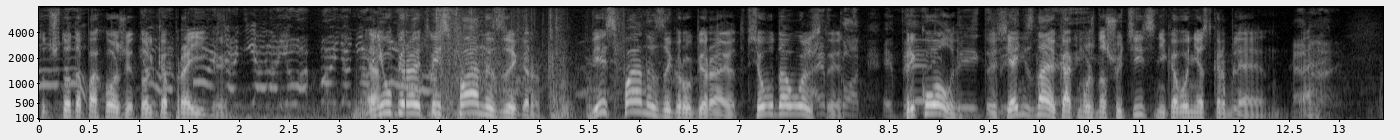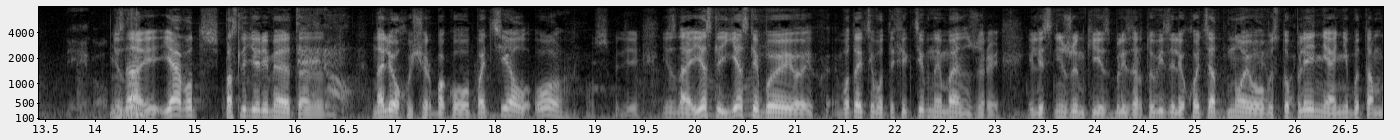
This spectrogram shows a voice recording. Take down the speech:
Тут что-то похожее, только про игры. Да. Они убирают весь фан из игр. Весь фан из игр убирают. Все удовольствие. Приколы. То есть я не знаю, как можно шутить, никого не оскорбляя. Не да. знаю, я вот в последнее время это на Леху Щербакова потел. О, господи, не знаю, если, если бы вот эти вот эффективные менеджеры или снежинки из Blizzard увидели хоть одно его выступление, они бы там,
